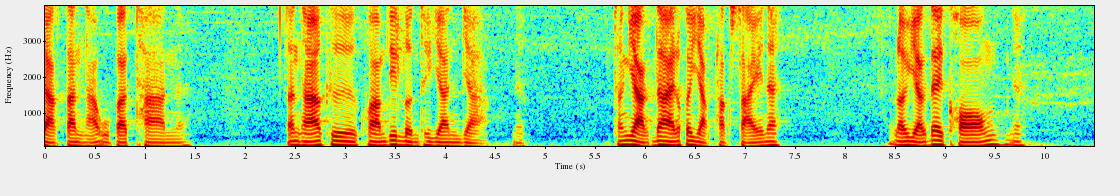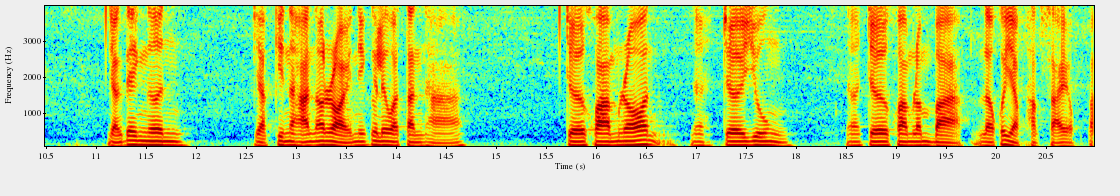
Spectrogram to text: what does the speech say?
จากตัณหาอุปาทานนะตัณหาคือความดิ้นรนทยานอยากนะทั้งอยากได้แล้วก็อยากผลักไสนะเราอยากได้ของนะอยากได้เงิน อยากกินอาหารอร่อยนี่ก็เรียกว่าตัณหา เจอความร้อนนะเจอยุง นะเจอความลำบากเราก็อยากผลักสายออกไป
